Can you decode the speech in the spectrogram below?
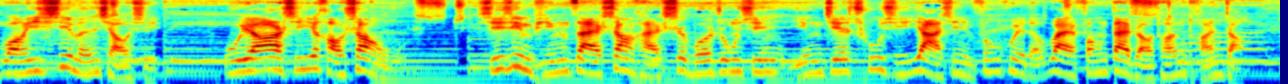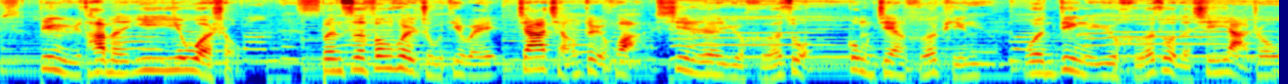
网易新闻消息。五月二十一号上午，习近平在上海世博中心迎接出席亚信峰会的外方代表团团长，并与他们一一握手。本次峰会主题为“加强对话、信任与合作，共建和平、稳定与合作的新亚洲”。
